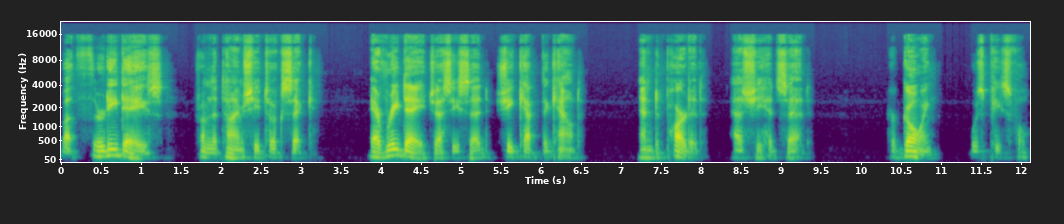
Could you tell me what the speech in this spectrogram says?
but 30 days from the time she took sick. Every day, Jesse said, she kept the count and departed as she had said. Her going was peaceful,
